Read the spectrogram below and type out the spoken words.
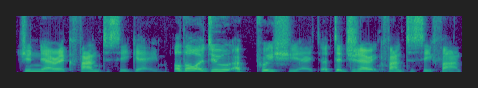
generic fantasy game. Although I do appreciate a generic fantasy fan.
